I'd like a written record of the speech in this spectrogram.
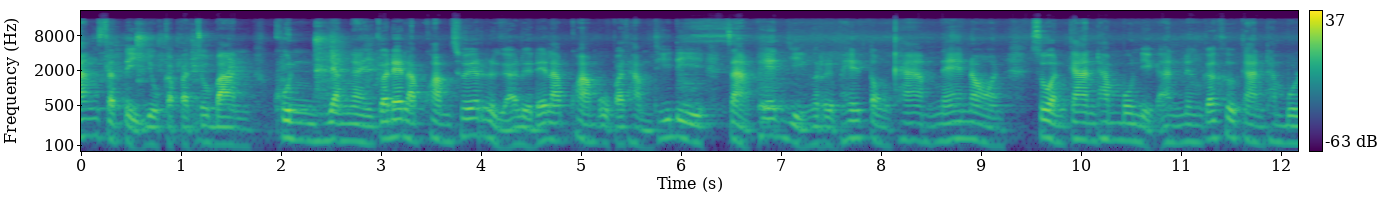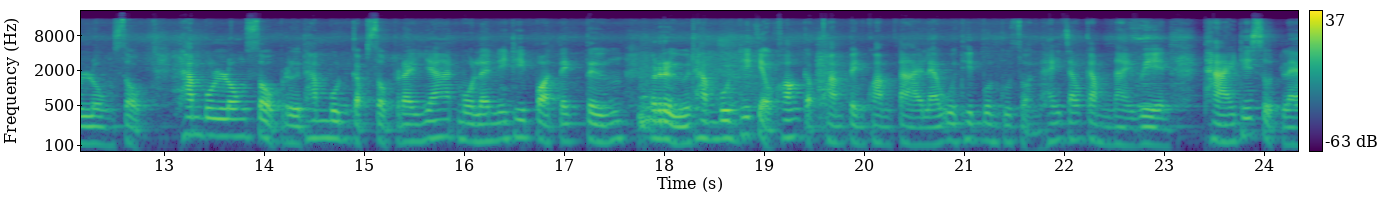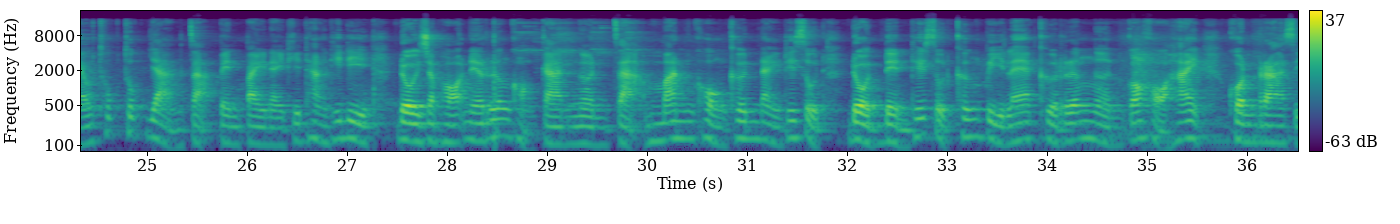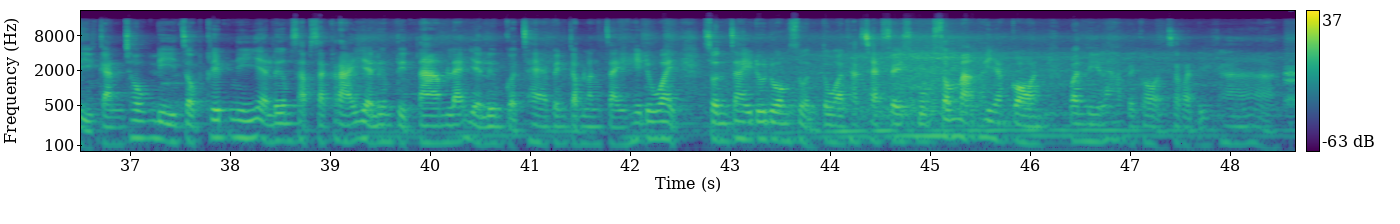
ตั้งสติอยู่กับปัจจุบัน คุณยังไงก็ได้รับความช่วยเหลือหรือได้รับความอุปถัมภ์ที่ดีจากเพศหญิงหรือเพศตรงข้ามแน่นอน ส่วนการทำบุญอีกอันหนึ่งก็คือการทำบุญลงศพทำบุญลงศพหรือทำบุญกับศพไร้ญาติมูลนิธิปอเต็กตึง หรือทำบุญที่เกี่ยวข้องกับความเป็นความตายแล้วอุทิศบุญกุศลให้เจ้ากรรมนายเวรท้ายที่สุดแล้วทุกๆอย่างจะเป็นไปในทิศทางที่ดี โดยเฉพาะในเรื่องของการเงินจะมั่นคงขึ้นในที่สุด โดดเด่นที่สุดครึ่งปีแรกคือเรื่องเงินก็ขอให้คนราศีกันโชคดี จบคลิปนี้อย่าลืม subscribe อย่าลืมติดตาม และอย่าลืมกดแชร์เป็นกำลังใจให้ด้วย สนใจดูดวงส่วนตัวทักแชท Facebook ส้มมะพยากรณ์วันนี้ลาไปก่อน สวัสดีค่ะ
